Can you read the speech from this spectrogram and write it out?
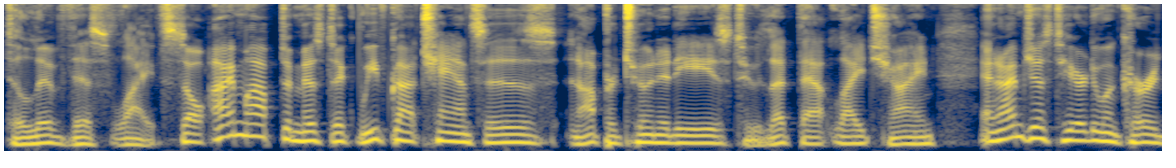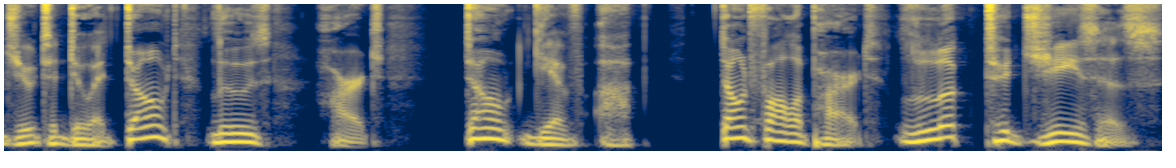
to live this life. So I'm optimistic. We've got chances and opportunities to let that light shine. And I'm just here to encourage you to do it. Don't lose heart. Don't give up. Don't fall apart. Look to Jesus.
